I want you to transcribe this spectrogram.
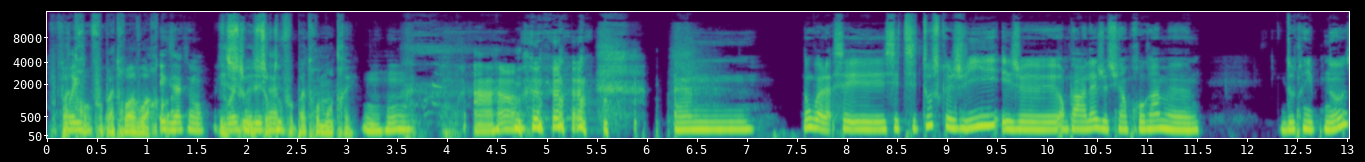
Faut pas Faudrait- trop, faut pas trop avoir. Quoi. Exactement. Et, su- surtout, faut pas trop montrer. Mhm. Ah, ah. Euh, donc voilà, c'est c'est tout ce que je vis et je en parallèle je suis un programme d'auto-hypnose.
